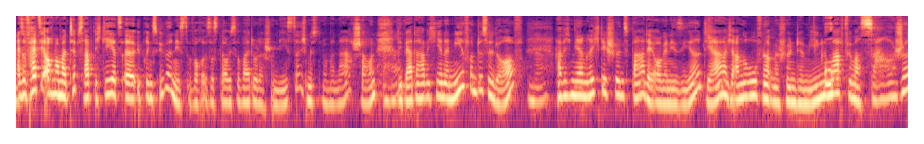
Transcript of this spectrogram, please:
Also, falls ihr auch nochmal Tipps habt, ich gehe jetzt äh, übrigens übernächste Woche, ist es glaube ich soweit oder schon nächste. Ich müsste nochmal nachschauen. Liberta habe ich hier in der Nähe von Düsseldorf, habe ich mir einen richtig schönen Spa-Day organisiert. Ja, habe ich angerufen, habe mir einen schönen Termin gemacht für Massage.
